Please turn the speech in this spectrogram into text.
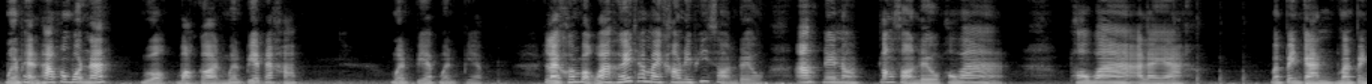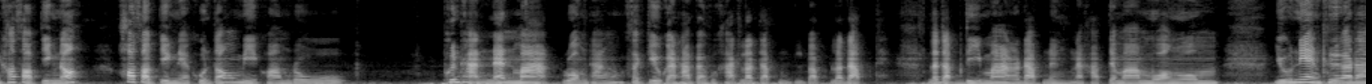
เหมือนแผนภาพข้างบนนะ บอกบอกก่อนเหมือนเปียบนะครับ เหมือนเปียบเหมือนเปียบ หลายคนบอกว่าเฮ้ยทำไมคราวนี้พี่สอนเร็วอะแน่นอนต้องสอนเร็วเพราะว่า เพราะว่าอะไรอะ มันเป็นการมันเป็นข้อสอบจริงเนาะข้อสอบจริงเนี่ยคุณต้องมีความรู้พื้นฐานแน่นมาก รวมทั้งสกิลการทำแบบฝึกหัดระดับแบบระดับระดับดีมากระดับหนึ่งนะครับ จะมามัวงมยูเนียนคืออะไร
